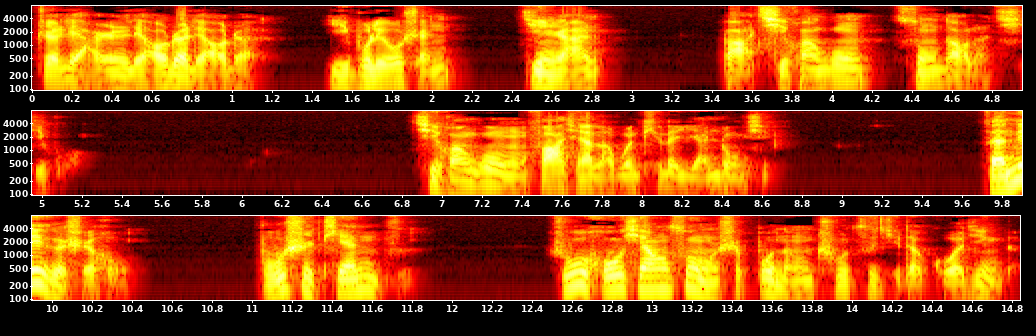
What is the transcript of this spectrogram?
这俩人聊着聊着，一不留神，竟然。把齐桓公送到了齐国。齐桓公发现了问题的严重性，在那个时候，不是天子，诸侯相送是不能出自己的国境的。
